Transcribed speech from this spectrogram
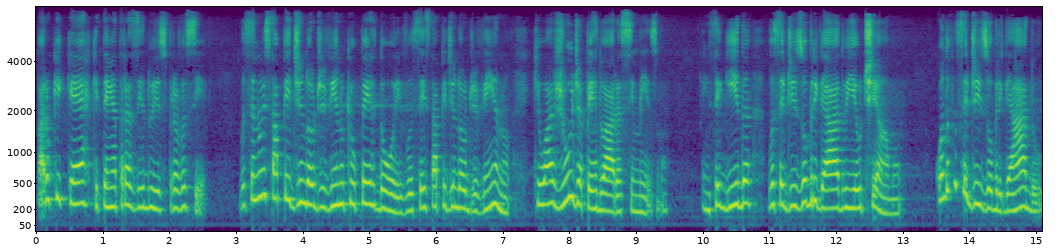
para o que quer que tenha trazido isso para você. Você não está pedindo ao divino que o perdoe, você está pedindo ao divino que o ajude a perdoar a si mesmo. Em seguida, você diz obrigado e eu te amo. Quando você diz obrigado,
